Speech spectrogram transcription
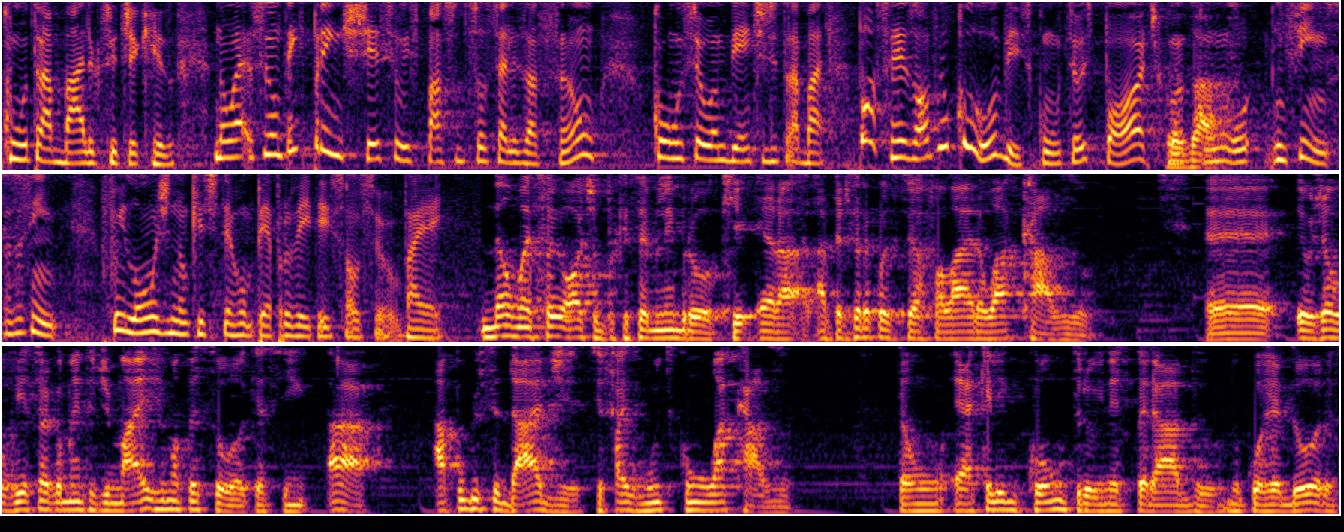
com o trabalho que você tinha que resolver. Não é, você não tem que preencher seu espaço de socialização com o seu ambiente de trabalho. Pô, você resolve no clube, com o seu esporte, com, com enfim, mas assim, fui longe, não quis te interromper, aproveitei só o seu. Vai aí. Não, mas foi ótimo, porque você me lembrou que era a terceira coisa que eu ia falar era o acaso. É, eu já ouvi esse argumento de mais de uma pessoa, que assim, ah, a publicidade se faz muito com o acaso. Então é aquele encontro inesperado no corredor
